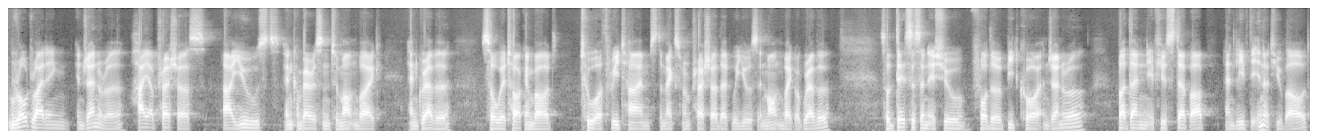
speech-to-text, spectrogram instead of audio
road riding in general, higher pressures are used in comparison to mountain bike and gravel. So we're talking about two or three times the maximum pressure that we use in mountain bike or gravel. So this is an issue for the bead core in general. But then if you step up and leave the inner tube out,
